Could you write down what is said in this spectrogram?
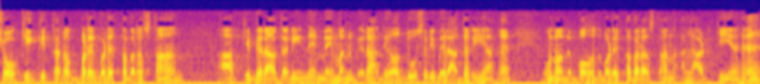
چوکی کی طرف بڑے بڑے قبرستان آپ کی برادری نے میمن برادری اور دوسری برادریاں ہیں۔ انہوں نے بہت بڑے قبرستان الاٹ کیے ہیں۔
